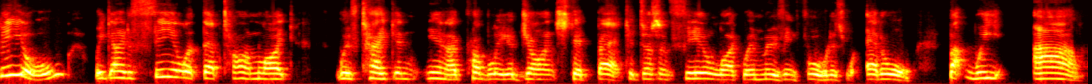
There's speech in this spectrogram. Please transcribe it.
feel, we're going to feel at that time like we've taken, you know, probably a giant step back. It doesn't feel like we're moving forward as, at all, but we are,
